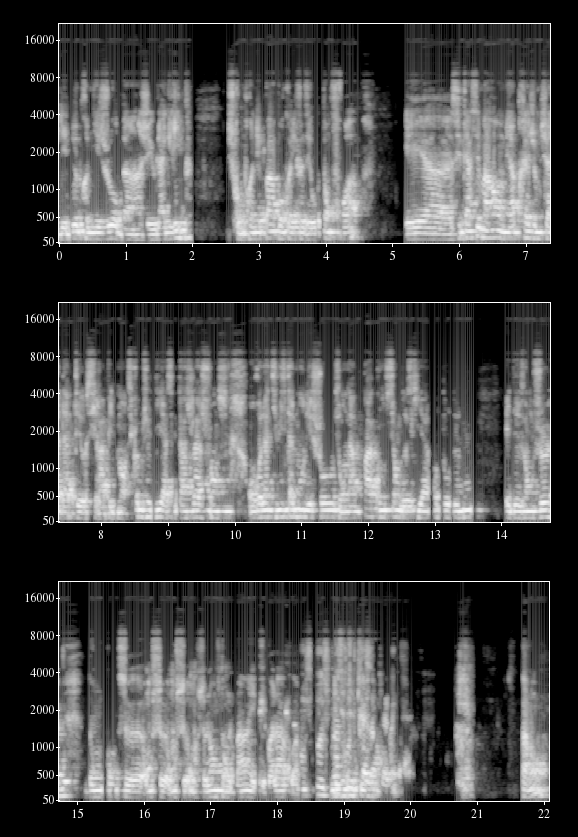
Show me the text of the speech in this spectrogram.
les deux premiers jours, ben, j'ai eu la grippe. Je comprenais pas pourquoi il faisait autant froid. Et c'était assez marrant, mais après, je me suis adapté aussi rapidement. C'est comme je dis, à cet âge-là, je pense, on relativise tellement les choses, on n'a pas conscience de ce qu'il y a autour de nous et des enjeux. Donc, on se, on se, on se, on se lance dans le bain et puis voilà. Quoi. On se pose pas trop de questions. Pardon?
